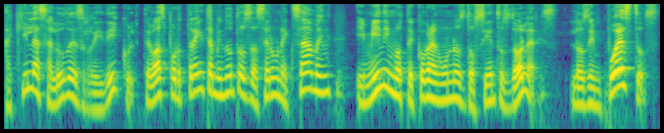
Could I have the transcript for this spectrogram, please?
Aquí la salud es ridícula. Te vas por 30 minutos a hacer un examen y mínimo te cobran unos 200 dólares. Los impuestos.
